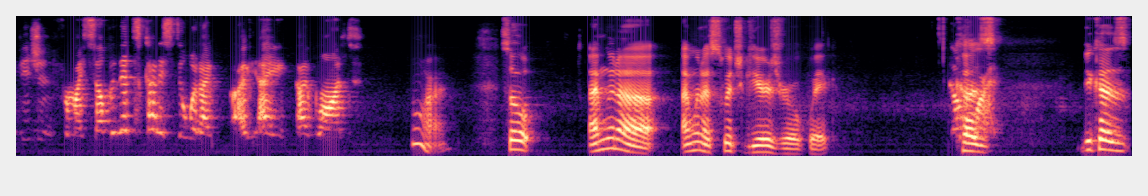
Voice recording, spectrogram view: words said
envisioned for myself, and that's kind of still what I I I, I want. All right. So I'm gonna I'm gonna switch gears real quick because because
